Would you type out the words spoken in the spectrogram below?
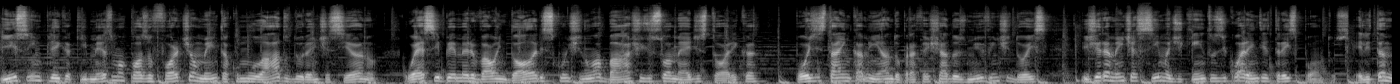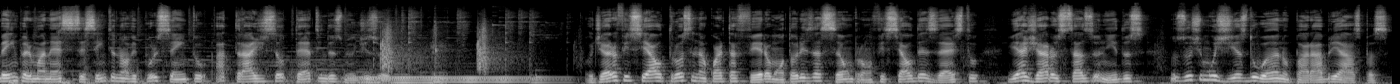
Isso implica que, mesmo após o forte aumento acumulado durante esse ano, o SP Merval em dólares continua abaixo de sua média histórica, pois está encaminhando para fechar 2022 ligeiramente acima de 543 pontos. Ele também permanece 69% atrás de seu teto em 2018. O Diário Oficial trouxe na quarta-feira uma autorização para um oficial do Exército viajar aos Estados Unidos nos últimos dias do ano para, abre aspas,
